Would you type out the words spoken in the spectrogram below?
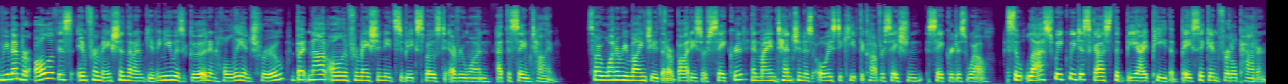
Remember, all of this information that I'm giving you is good and holy and true, but not all information needs to be exposed to everyone at the same time. So I want to remind you that our bodies are sacred, and my intention is always to keep the conversation sacred as well. So last week we discussed the BIP, the basic infertile pattern.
